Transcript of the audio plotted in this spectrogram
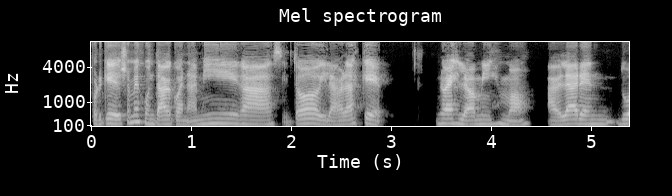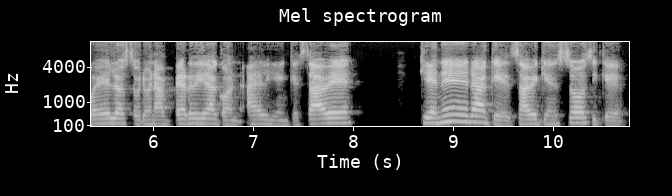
porque yo me juntaba con amigas y todo, y la verdad es que no es lo mismo hablar en duelo sobre una pérdida con alguien que sabe quién era, que sabe quién sos y que,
